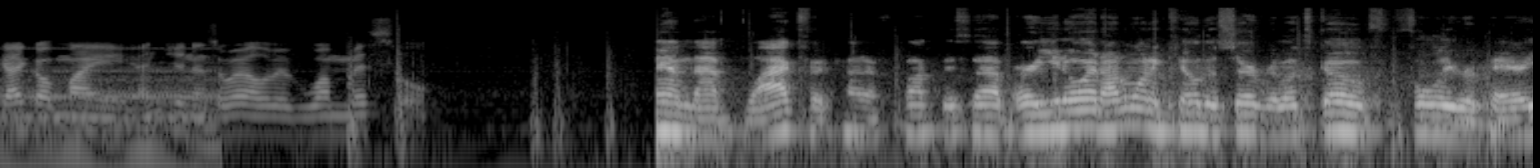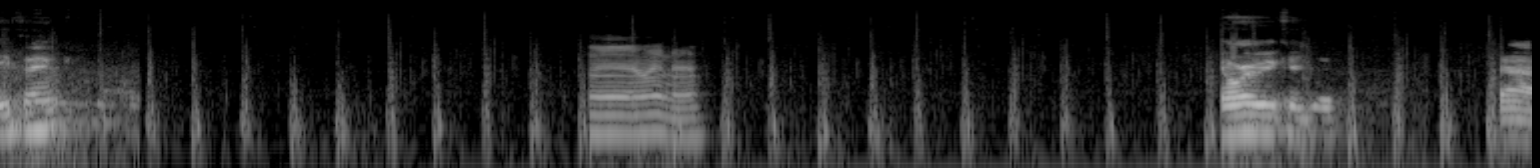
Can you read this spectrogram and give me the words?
guy got my engine as well with one missile. Damn, that Blackfoot kind of fucked this up. Or you know what? I don't want to kill the server. Let's go fully repair, you think? Yeah, I know. Or we could just. Yeah.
